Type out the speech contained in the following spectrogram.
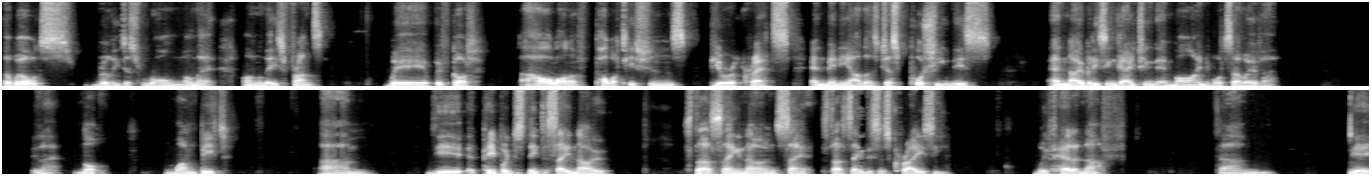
the world's really just wrong on that, on these fronts where we've got a whole lot of politicians, bureaucrats, and many others just pushing this, and nobody's engaging their mind whatsoever. You know, not one bit. Um, yeah, people just need to say no, start saying no, and say start saying this is crazy. We've had enough. Um, yeah.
